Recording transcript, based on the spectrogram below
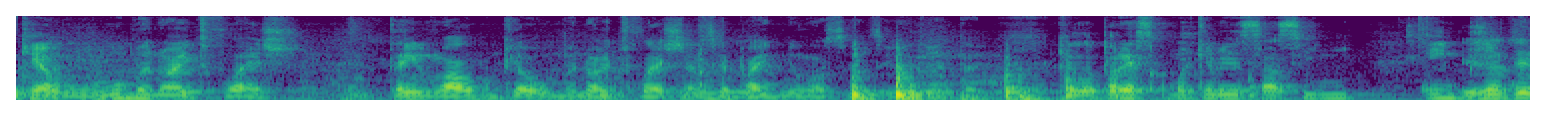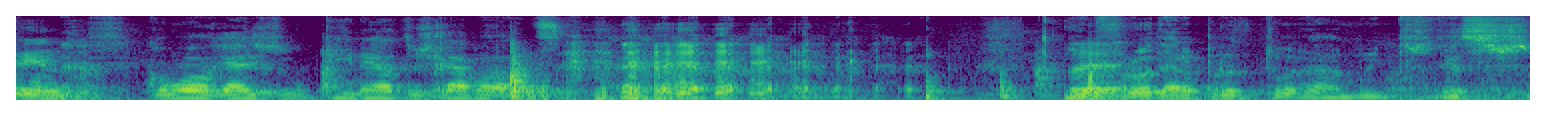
que é o Humanoid Flash, tem um álbum que é o Humanoid Flash, deve ser para aí de 1980, que ele aparece com uma cabeça assim em Exatamente. como o gajo, o Piné dos Ramones. E o Frodo era produtor, há muitos desses,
